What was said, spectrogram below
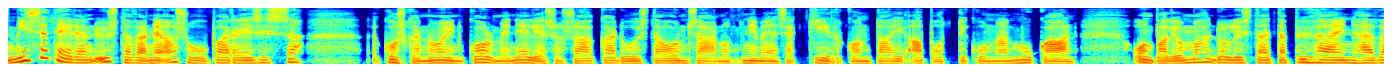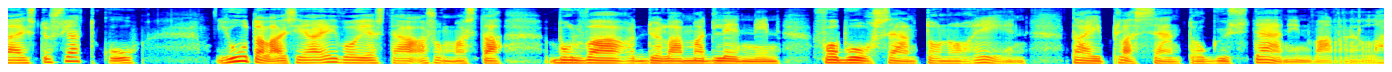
Missä teidän ystävänne asuu Pariisissa, koska noin kolme neljäsosaa kaduista on saanut nimensä kirkon tai apottikunnan mukaan? On paljon mahdollista, että pyhäin häväistys jatkuu. Juutalaisia ei voi estää asumasta Boulevard de la Madeleinin, Faubourg Saint-Honoreen tai Place Saint-Augustinin varrella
